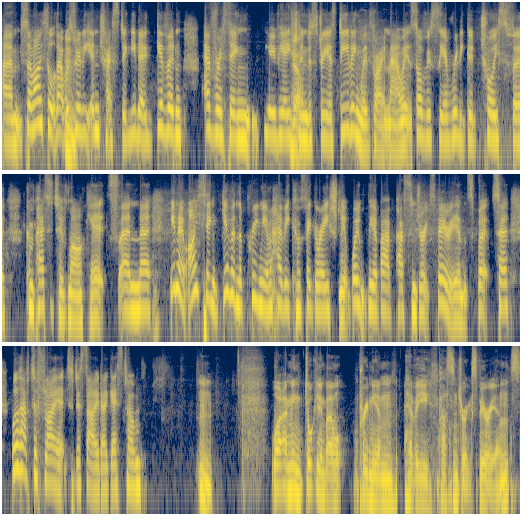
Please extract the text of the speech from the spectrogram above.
Um, so I thought that was mm. really interesting. You know, given everything the aviation yeah. industry is dealing with right now, it's obviously a really good choice for competitive markets. And, uh, you know, I think given the premium heavy configuration, it won't be a bad passenger experience, but uh, we'll have to fly it to decide, I guess, Tom. Mm. Well, I mean, talking about premium heavy passenger experience,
